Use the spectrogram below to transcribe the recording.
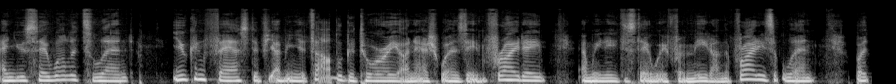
and you say, well, it's Lent, you can fast if you, I mean, it's obligatory on Ash Wednesday and Friday, and we need to stay away from meat on the Fridays of Lent, but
